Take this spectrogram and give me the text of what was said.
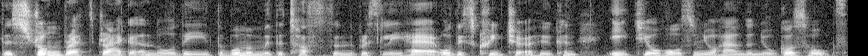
the strong breathed dragon, or the, the woman with the tusks and the bristly hair, or this creature who can eat your horse and your hound and your goshawks,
